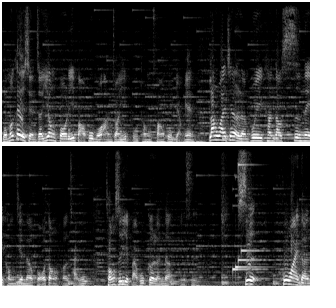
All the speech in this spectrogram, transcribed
我们可以选择用玻璃保护膜安装于普通窗户表面，让外界的人不易看到室内空间的活动和财物，同时也保护个人的隐私。四、户外灯。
